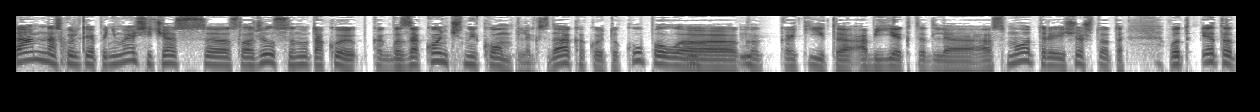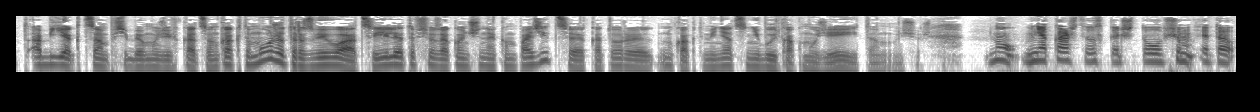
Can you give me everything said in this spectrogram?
Там, насколько я понимаю, сейчас э, сложился, ну, такой, как бы, законченный комплекс, да, какой-то купол, mm-hmm. какие-то объекты для осмотра, еще что-то. Вот этот объект сам по себе музеификации, он как-то может развиваться, или это все законченная композиция, которая, ну, как-то меняться не будет, как музей, там, еще что-то? Ну, мне кажется, так сказать, что, в общем, это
